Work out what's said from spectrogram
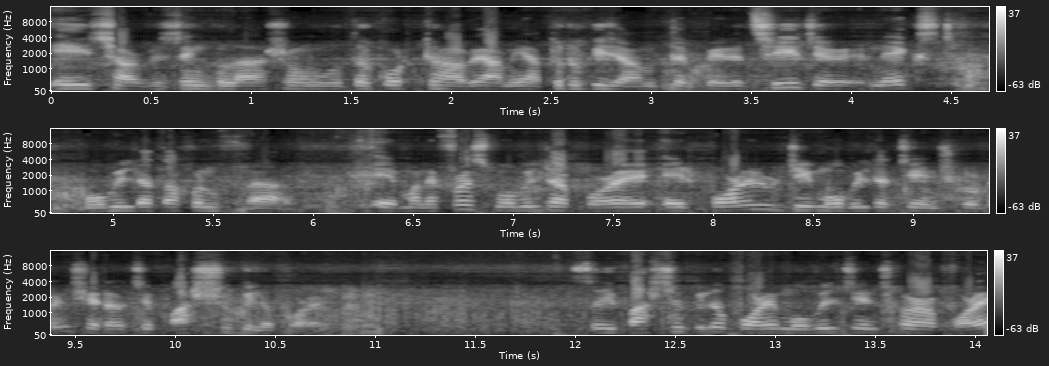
এই সার্ভিসিংগুলো সম্ভবত করতে হবে। আমি এতটুকুই জানতে পেরেছি যে নেক্সট মোবিলটা তখন মানে ফার্স্ট মোবিলটা পরে, এর পরের যে মোবিলটা চেঞ্জ করবেন সেটা হচ্ছে পাঁচশো কিলো পরে। সো এই পাঁচশো কিলো পরে মোবিল চেঞ্জ করার পরে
